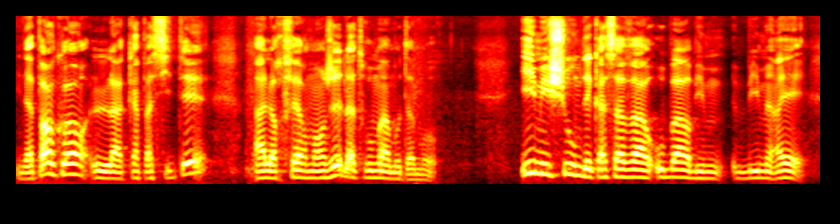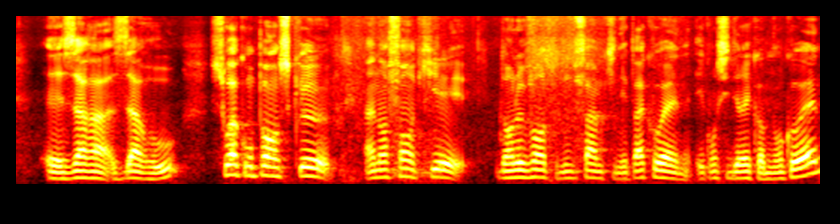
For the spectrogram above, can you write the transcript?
il n'a pas encore la capacité à leur faire manger de la trouma motamo. Imishum de kasavar ubar bim'e zara zaru, soit qu'on pense que un enfant qui est dans le ventre d'une femme qui n'est pas Cohen est considéré comme non Cohen,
